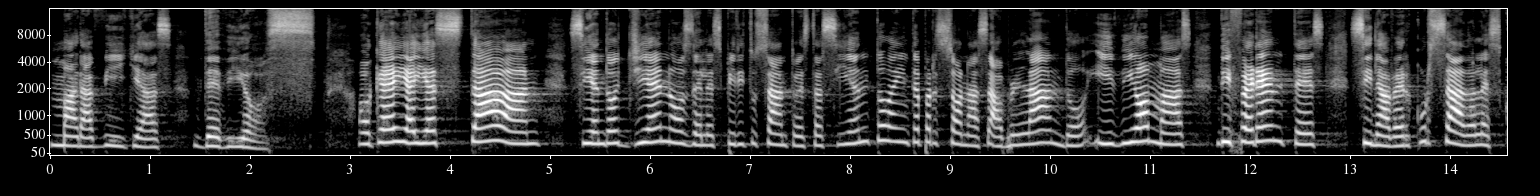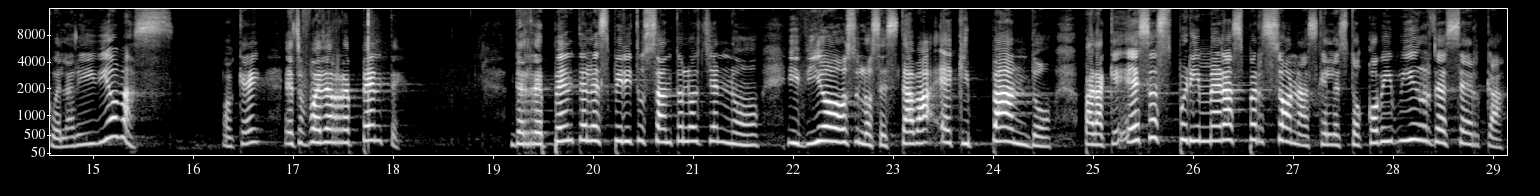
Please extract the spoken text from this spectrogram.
maravillas de Dios. ¿ok? Ahí estaban siendo llenos del Espíritu Santo, estas 120 personas hablando idiomas diferentes sin haber cursado la escuela de idiomas, ¿ok? Eso fue de repente. De repente el Espíritu Santo los llenó y Dios los estaba equipando para que esas primeras personas que les tocó vivir de cerca,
